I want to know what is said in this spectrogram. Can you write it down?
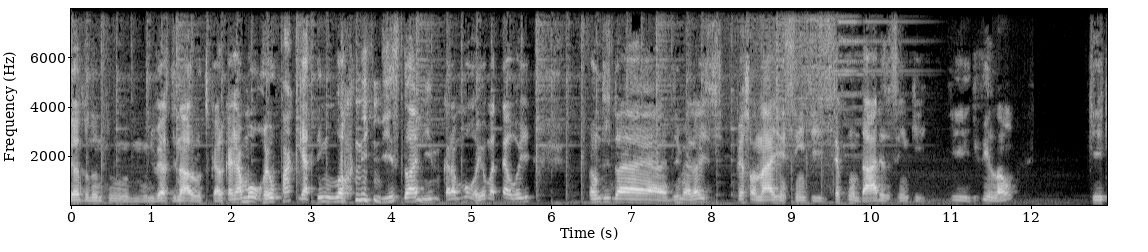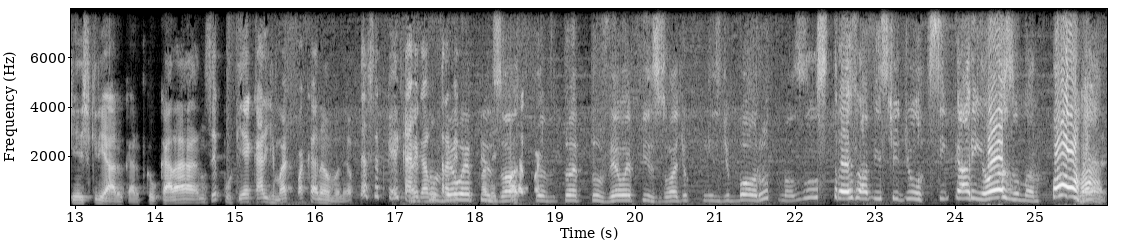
dentro do, do- universo de Naruto, cara. O cara já morreu, pra, já tem logo no início do anime. O cara morreu, mas até hoje é um dos, da- dos melhores personagens, assim, de secundários, assim, que, de, de vilão. que, que eles criaram, cara. Porque o cara, não sei porquê, é carismático pra caramba, né? Deve ser porque ele carregava um travecão. episódio, tu, tu, tu vê o episódio 15 de Boruto, mano. Os três lá vestidos de ursinho carinhoso, mano. Porra! Né?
